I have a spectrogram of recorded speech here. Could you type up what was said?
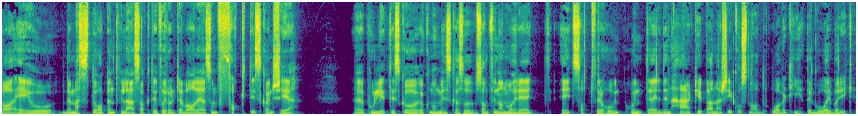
Da er jo det meste åpent, vil jeg ha sagt, i forhold til hva det er som faktisk kan skje Eh, politisk og økonomisk. Altså, samfunnene våre er ikke, er ikke, satt for å håndtere denne type energikostnad over tid. Det går bare ikke.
